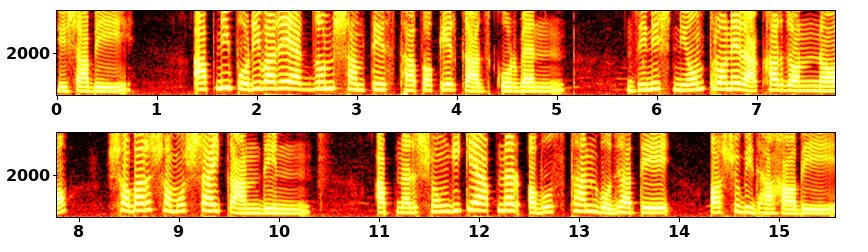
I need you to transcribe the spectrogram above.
হিসাবে। আপনি পরিবারে একজন শান্তি স্থাপকের কাজ করবেন। জিনিস নিয়ন্ত্রণে রাখার জন্য সবার সমস্যায় কান দিন। আপনার সঙ্গীকে আপনার অবস্থান বোঝাতে অসুবিধা হবে।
